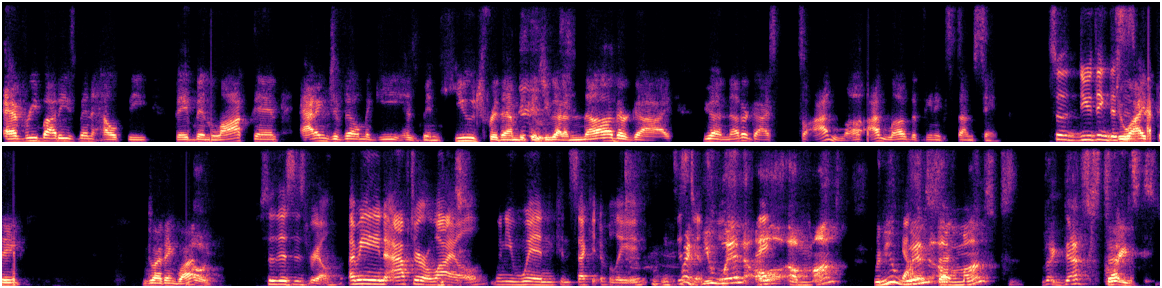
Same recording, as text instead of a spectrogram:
Everybody's been healthy. They've been locked in. Adding JaVale McGee has been huge for them because you got another guy. You got another guy. So I love I love the Phoenix Suns team. So do you think this do is I think do I think what? Oh. So this is real. I mean, after a while, when you win consecutively, consistently, you win right? all a month. When you yeah, win so, a month, like that's crazy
